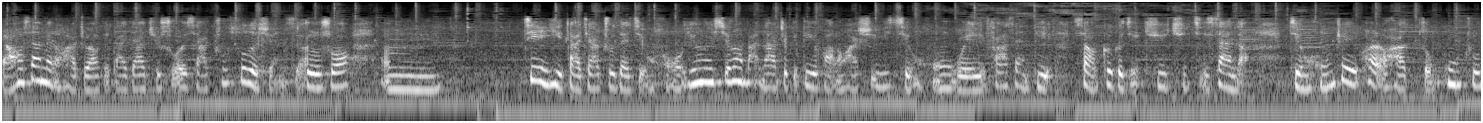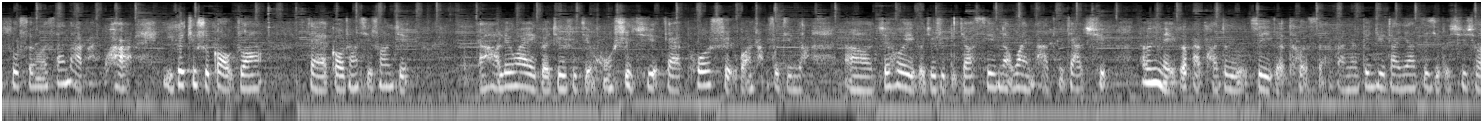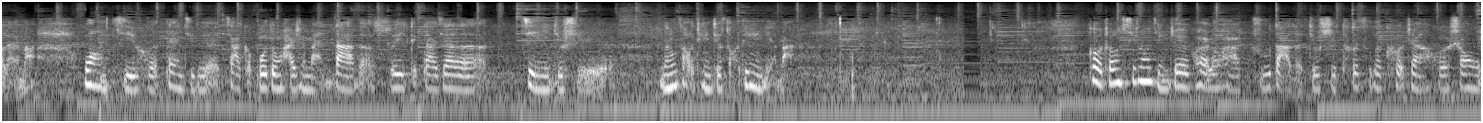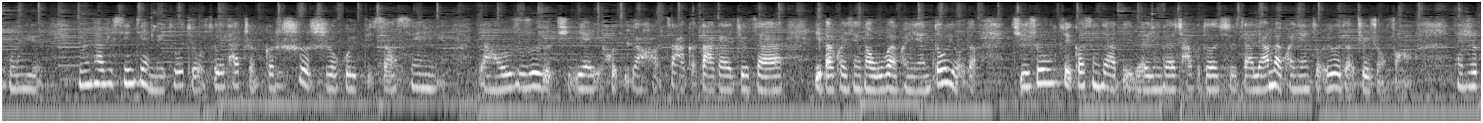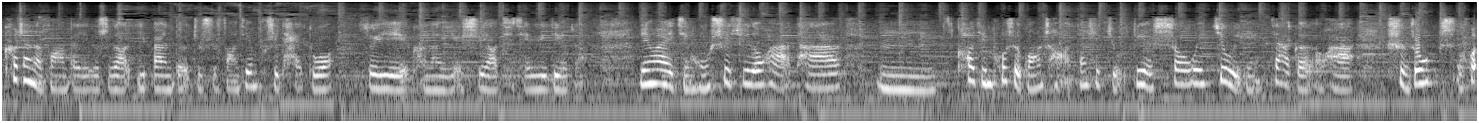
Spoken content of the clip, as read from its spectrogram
然后下面的话，主要给大家去说一下住宿的选择，就是说，嗯。建议大家住在景洪，因为西双版纳这个地方的话是以景洪为发散地，向各个景区去集散的。景洪这一块的话，总共住宿分为三大板块，一个就是告庄，在告庄西双景，然后另外一个就是景洪市区，在泼水广场附近的，呃，最后一个就是比较新的万达度假区。他们每个板块都有自己的特色，反正根据大家自己的需求来嘛。旺季和淡季的价格波动还是蛮大的，所以给大家的。建议就是能早定就早定一点吧。告庄西双景这一块的话，主打的就是特色的客栈和商务公寓，因为它是新建没多久，所以它整个的设施会比较新颖，然后入住的体验也会比较好，价格大概就在一百块钱到五百块钱都有的，其中最高性价比的应该差不多是在两百块钱左右的这种房。但是客栈的房大家都知道，一般的就是房间不是太多，所以可能也是要提前预定的。另外，景洪市区的话，它嗯靠近泼水广场，但是酒店稍微旧一点，价格的话适中实惠，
